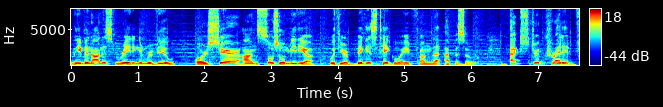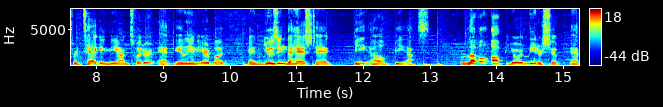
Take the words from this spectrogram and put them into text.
leave an honest rating and review, or share on social media with your biggest takeaway from the episode. Extra credit for tagging me on Twitter at Alien Earbud and using the hashtag BLBS. Level up your leadership at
